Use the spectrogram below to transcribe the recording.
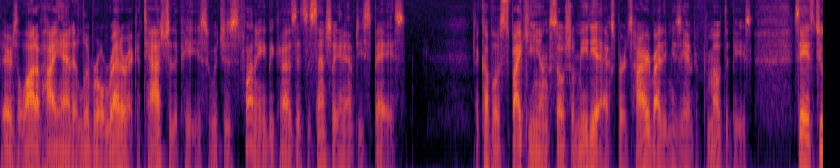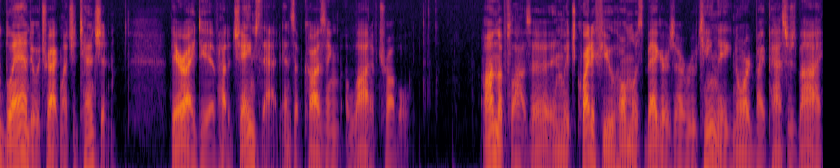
There's a lot of high handed liberal rhetoric attached to the piece, which is funny because it's essentially an empty space. A couple of spiky young social media experts hired by the museum to promote the piece say it's too bland to attract much attention. Their idea of how to change that ends up causing a lot of trouble. On the plaza, in which quite a few homeless beggars are routinely ignored by passers-by,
